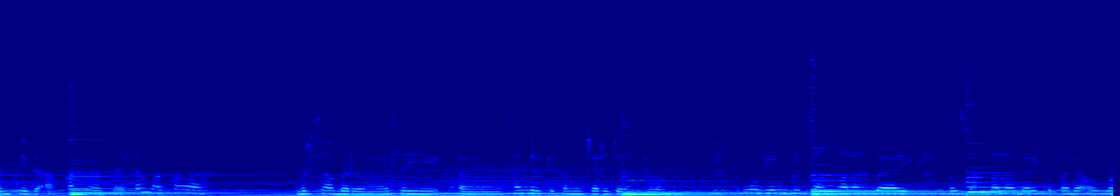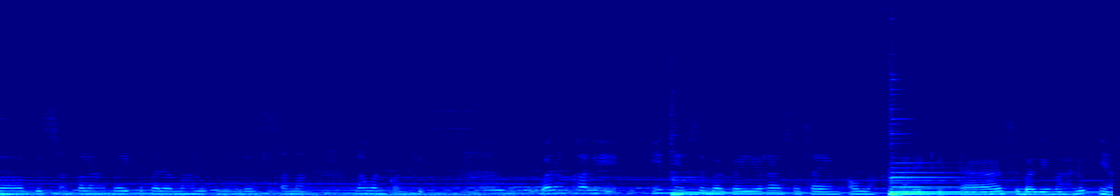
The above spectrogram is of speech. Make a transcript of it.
dan tidak akan menyelesaikan masalah. Bersabarlah uh, eh, sambil kita mencari jalan keluarnya kemudian bersangkalah baik bersangkalah baik kepada Allah bersangkalah baik kepada makhluknya dan sesama lawan konflik. Barangkali ini sebagai rasa sayang Allah kepada kita sebagai makhluknya.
